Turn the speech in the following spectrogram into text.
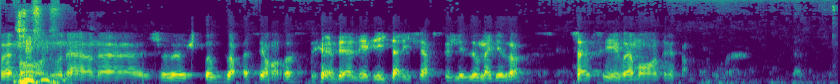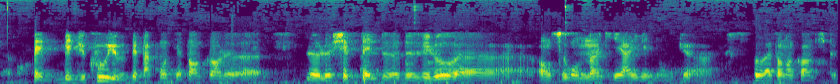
Vraiment, nous, on a, on a je, je peux vous faire passer en hausse les grilles tarifaires parce que je les ai au magasin. Ça, c'est vraiment intéressant. Mais, mais du coup, mais par contre, il n'y a pas encore le, le, le cheptel de, de vélo euh, en seconde main qui est arrivé. Donc, euh, faut attendre encore un petit peu.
